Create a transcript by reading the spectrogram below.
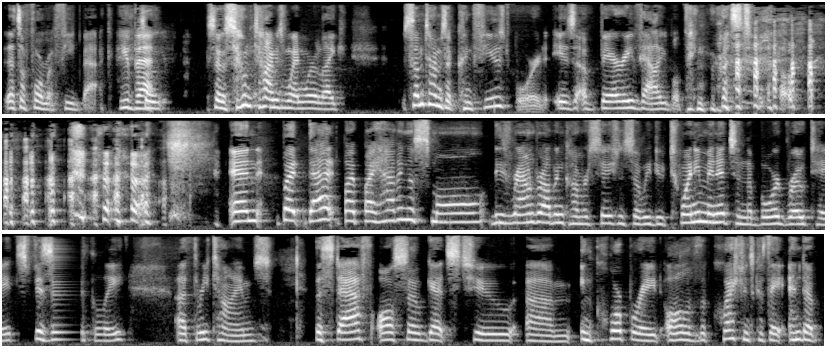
that's a form of feedback. You bet. So, so sometimes when we're like, sometimes a confused board is a very valuable thing for us to know. and but that but by having a small these round robin conversations, so we do 20 minutes and the board rotates physically uh, three times. The staff also gets to um, incorporate all of the questions because they end up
